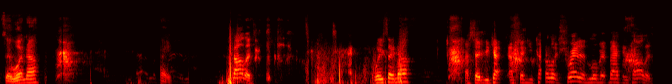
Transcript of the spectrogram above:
Say what now? Hey, College. what do you say now? I said you. I said you kind of looked shredded a little bit back in college.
